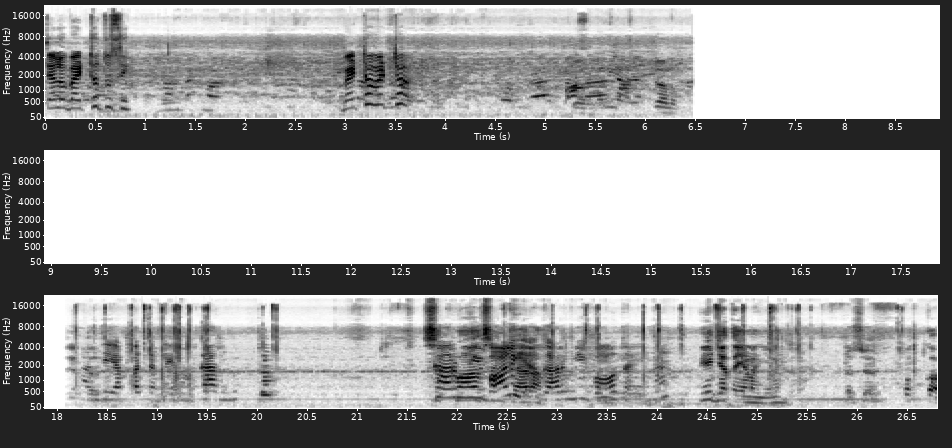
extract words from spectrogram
ਚਲੋ ਬੈਠੋ ਤੁਸੀਂ। ਬੈਠੋ ਬੈਠੋ। ਚਲੋ। ਹਾਂਜੀ ਆਪਾਂ ਚੱਲੇ ਹੁਣ ਘਰ ਨੂੰ ਗਰਮੀ ਬਾਹਲੀ ਹੈ ਗਰਮੀ ਬਹੁਤ ਹੈ ਹੈਂ। ਇਹ ਜਿੱਤ ਜਾਣਾ ਜੀ ਇਹਨੇ ਅੱਛਾ ਪੱਕਾ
